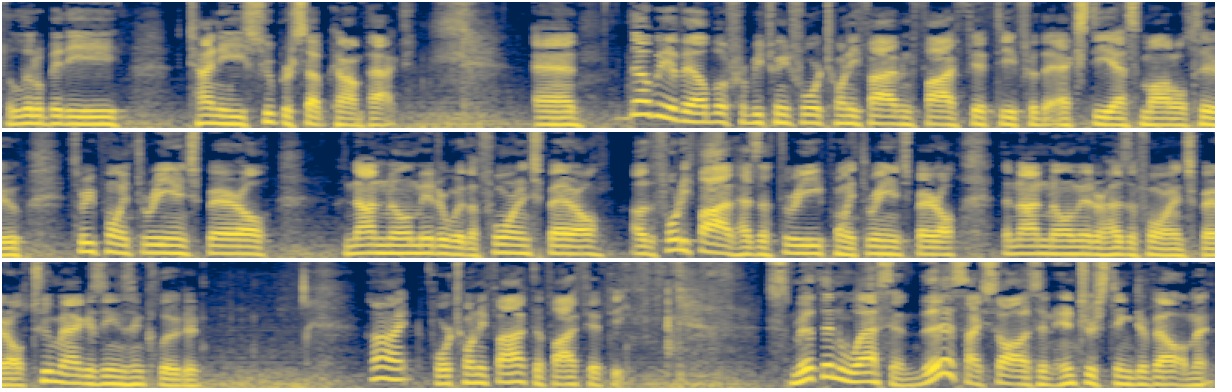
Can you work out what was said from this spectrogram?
the little bitty, tiny super subcompact. And they'll be available for between 425 and 550 for the XDS Model 2. 3.3 inch barrel, 9 millimeter with a 4 inch barrel. Oh, the 45 has a 3.3 inch barrel. The 9 millimeter has a 4 inch barrel. Two magazines included. All right, 425 to 550. Smith and Wesson. This I saw as an interesting development.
